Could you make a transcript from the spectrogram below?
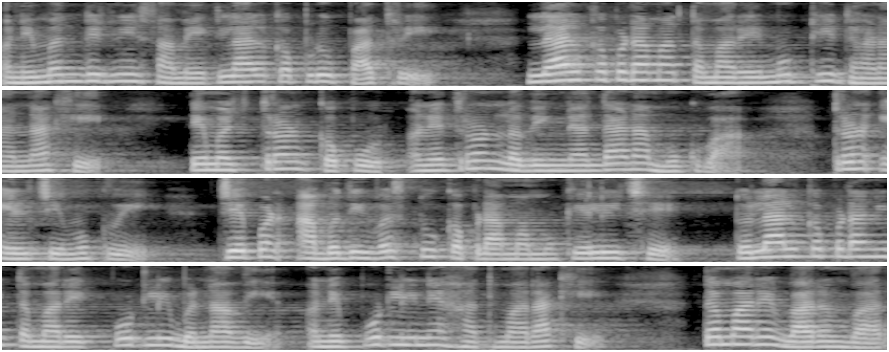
અને મંદિરની સામે એક લાલ કપડું પાથરી લાલ કપડામાં તમારે મુઠ્ઠી ધાણા નાખી, તેમજ ત્રણ કપૂર અને ત્રણ લવિંગના દાણા મૂકવા, ત્રણ એલચી મૂકવી. જે પણ આ બધી વસ્તુ કપડામાં મૂકેલી છે, તો લાલ કપડાની તમારે એક પોટલી બનાવી અને પોટલીને હાથમાં રાખી. તમારે વારંવાર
